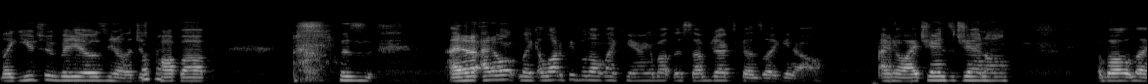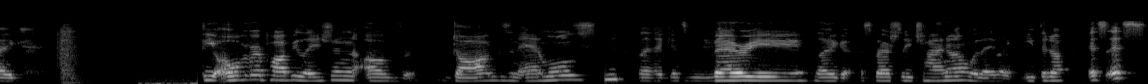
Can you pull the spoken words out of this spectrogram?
like YouTube videos, you know, that just Okay. pop up. this is, I don't- I don't like a lot of people don't like hearing about this subject because like, you know, I know I changed the channel about like the overpopulation of dogs and animals. Mhm. like it's very like especially china where they like eat the dog it's it's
